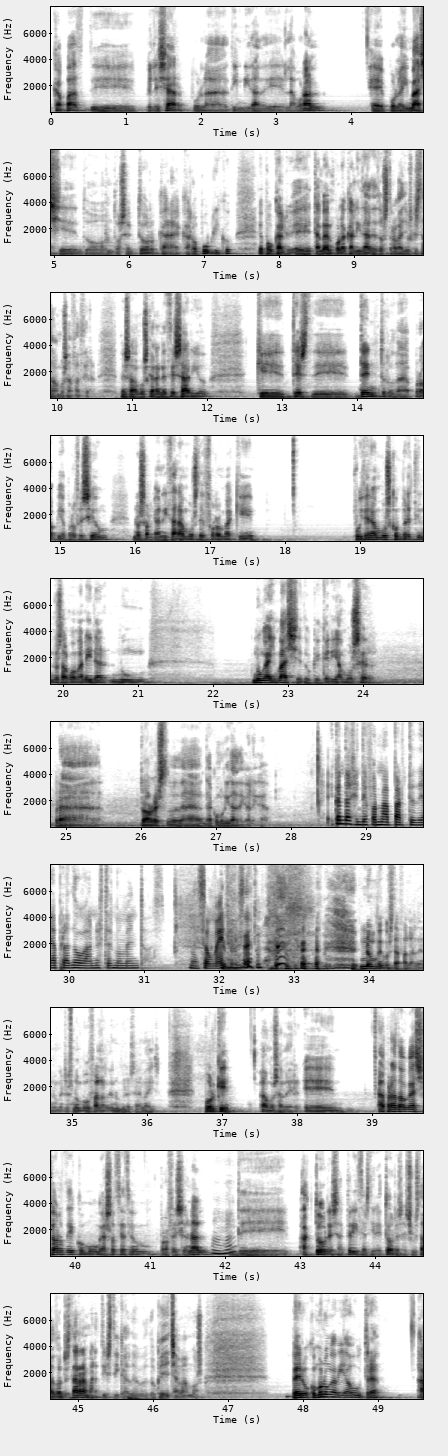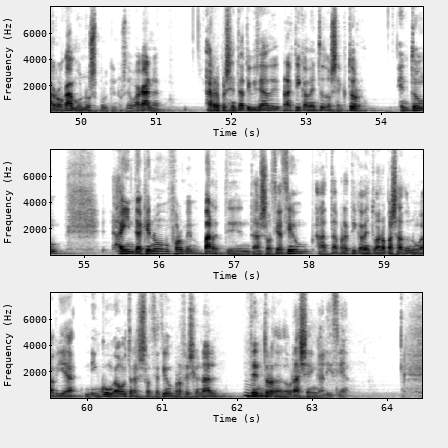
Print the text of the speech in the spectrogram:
capaz de pelexar pola dignidade laboral, eh, pola imaxe do, do sector cara, cara ao público e po, eh, tamén pola calidade dos traballos que estábamos a facer. Pensábamos que era necesario que desde dentro da propia profesión nos organizáramos de forma que puidéramos convertirnos de alguma maneira nun nunha imaxe do que queríamos ser para, para o resto da, da comunidade galega. E canta xente forma parte de Apradoa nestes momentos? Mais ou menos. non me gusta falar de números, non vou falar de números, ademais. Por que? Vamos a ver. Eh, a Pradoga xorde como unha asociación profesional uh -huh. de actores, actrices, directores, axustadores da rama artística do, do que lle chamamos. Pero como non había outra, arrogámonos, porque nos deu a gana, a representatividade prácticamente do sector. Entón, aínda que non formen parte da asociación, ata prácticamente o ano pasado non había ningunha outra asociación profesional mm. dentro da dobraxe en Galicia.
